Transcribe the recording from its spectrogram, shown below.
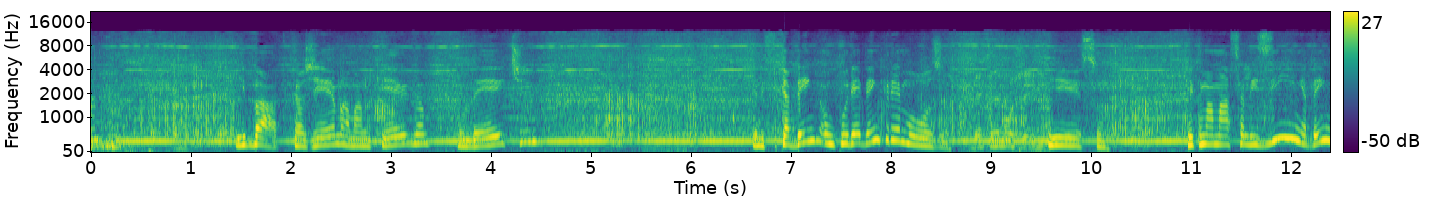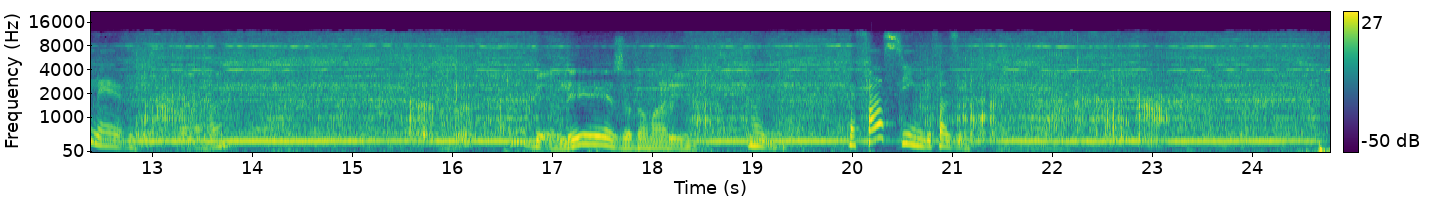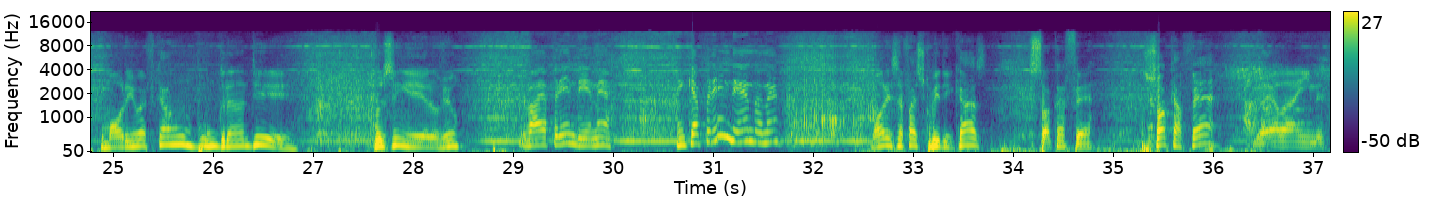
E bate com a gema, a manteiga, o leite. Ele fica bem, um purê bem cremoso. Bem cremosinho. Isso. Fica uma massa lisinha, bem leve. Que beleza, Dona Maria. Aí. É facinho de fazer. O Maurinho vai ficar um, um grande cozinheiro, viu? Vai aprender, né? Tem que ir aprendendo, né? Maurinho, você faz comida em casa? Só café. Só café? E olha lá ainda.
